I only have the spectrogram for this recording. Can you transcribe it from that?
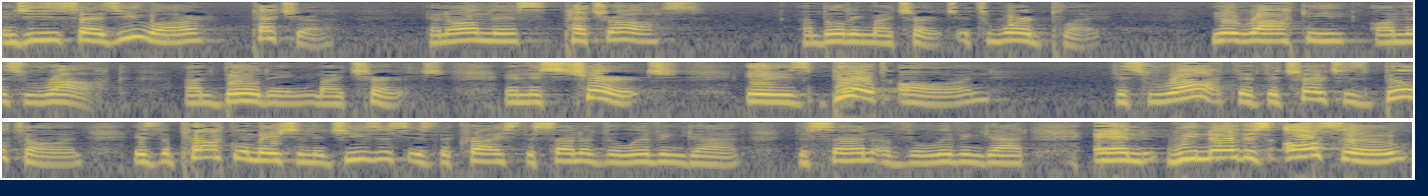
and Jesus says, "You are Petra," and on this Petros, I'm building my church. It's wordplay. You're rocky on this rock. I'm building my church, and this church is built on. This rock that the church is built on is the proclamation that Jesus is the Christ, the Son of the living God, the Son of the living God. And we know this also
